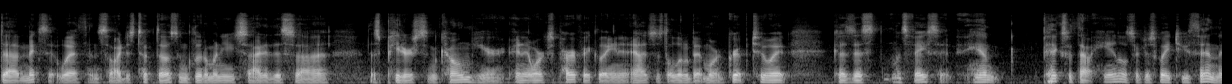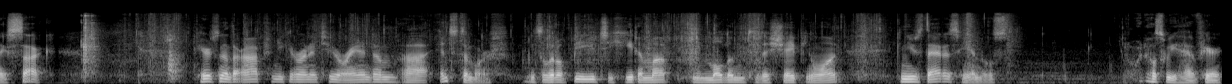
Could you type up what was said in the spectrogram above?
to mix it with and so I just took those and glued them on each side of this uh, this Peterson comb here and it works perfectly and it adds just a little bit more grip to it because this let's face it hand picks without handles are just way too thin. They suck. Here's another option. You can run into a random uh, Instamorph. These little beads you heat them up you mold them to the shape you want. You can use that as handles. What else we have here?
